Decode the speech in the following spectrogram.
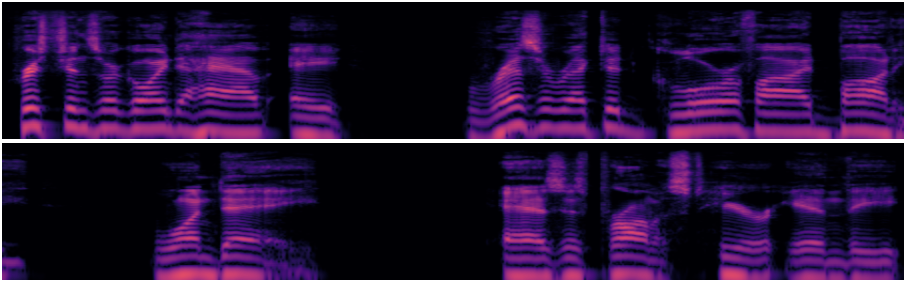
Christians are going to have a resurrected, glorified body one day, as is promised here in the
